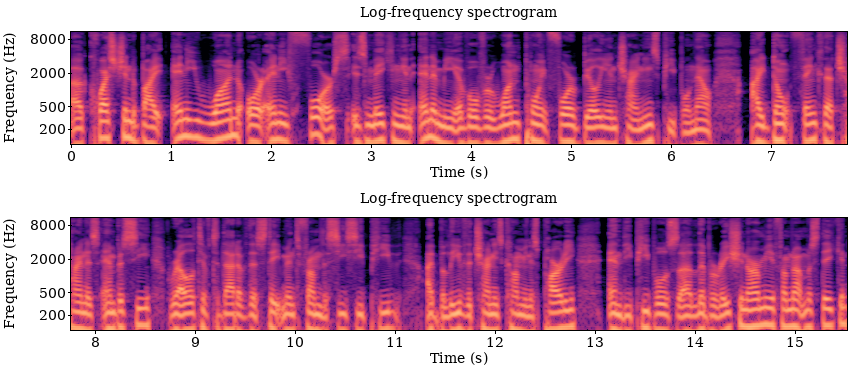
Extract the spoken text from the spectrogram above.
uh, questioned by anyone or any force, is making an enemy of over 1.4 billion Chinese people. Now, I don't think that China's embassy, relative to that of the statement from the CCP, I believe the Chinese Communist Party and the People's uh, Liberation Army, if I'm not mistaken,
